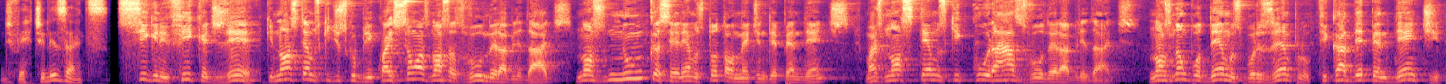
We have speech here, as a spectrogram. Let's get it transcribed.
de Fertilizantes. Significa dizer que nós temos que descobrir quais são as nossas vulnerabilidades. Nós nunca seremos totalmente independentes, mas nós temos que curar as vulnerabilidades. Nós não podemos, por exemplo, ficar dependente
